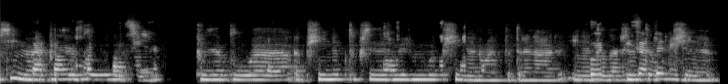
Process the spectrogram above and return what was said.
Sim, não é? Fácil, né? Por exemplo, a, a, piscina, que tu precisas mesmo de uma piscina, não é? Para treinar. E nem toda a gente tem uma piscina.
